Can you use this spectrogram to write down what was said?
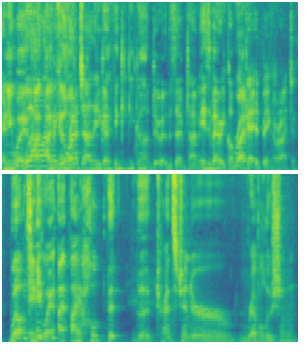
Anyway, Well, I, having feel a like fragile ego, thinking you can't do it at the same time, is very complicated. Being a writer. well, anyway, I, I hope that the transgender revolution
